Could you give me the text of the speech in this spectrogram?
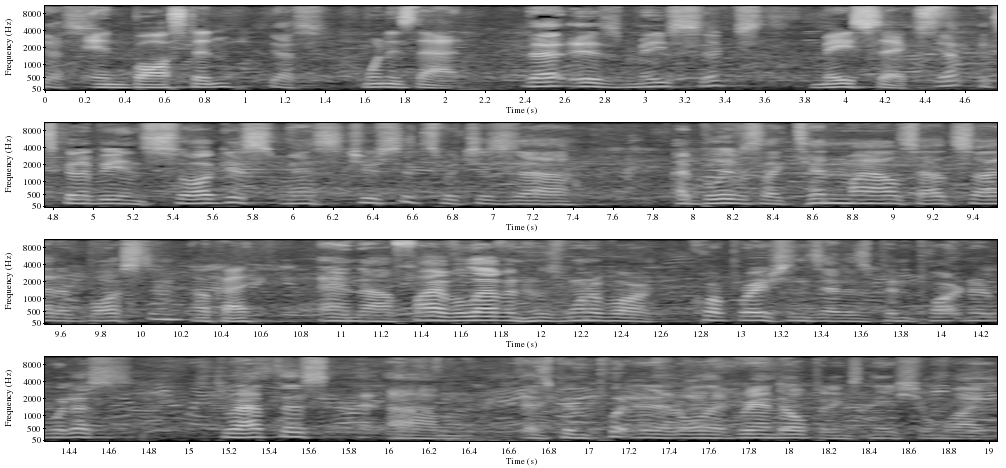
Yes. in Boston. Yes. When is that? That is May 6th. May 6th. Yep, it's going to be in Saugus, Massachusetts, which is, uh, I believe it's like 10 miles outside of Boston. Okay. And uh, 511, who's one of our corporations that has been partnered with us throughout this, um, has been putting it at all their grand openings nationwide.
